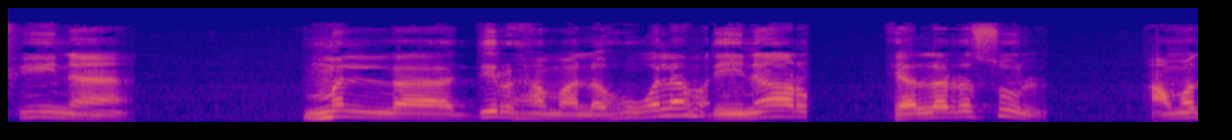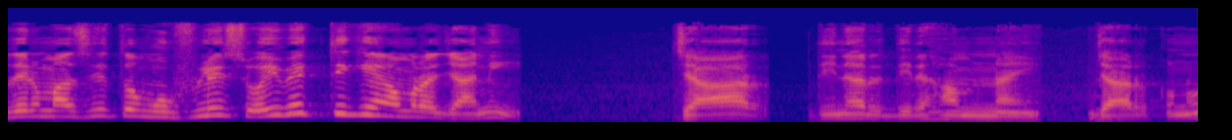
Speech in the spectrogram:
ফিনা মাল্লা দিরহাম আলাহু দিনার, হে আল্লাহ রসুল আমাদের মাঝে তো মুফলিস ওই ব্যক্তিকে আমরা জানি, যার দিনার দিরহাম নাই, যার কোনো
